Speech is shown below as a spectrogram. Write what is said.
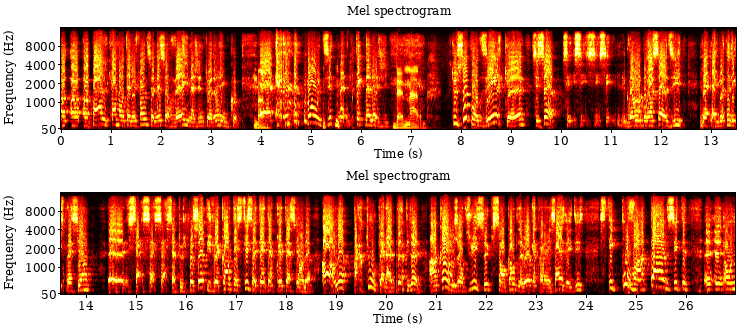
O- O- Opal, quand mon téléphone se met sur veille, imagine-toi donc, il me coupe. Bon. Euh, maudite ma- technologie. De marbre. Tout ça pour dire que c'est ça. C'est- le gouvernement Bourassa a dit la, la liberté d'expression, euh, ça, ça, ça, ça touche pas ça, puis je vais contester cette interprétation-là. Là, partout au Canada, puis là, encore aujourd'hui, ceux qui sont contre la loi 96, ils disent c'est épouvantable, c'est, euh, euh, on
